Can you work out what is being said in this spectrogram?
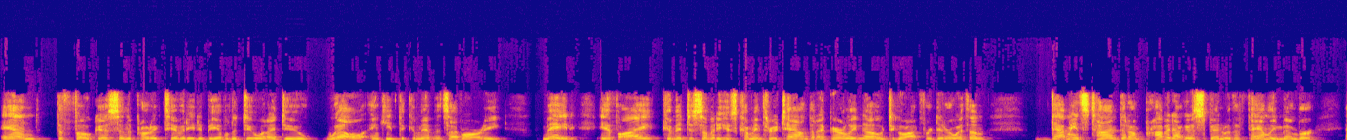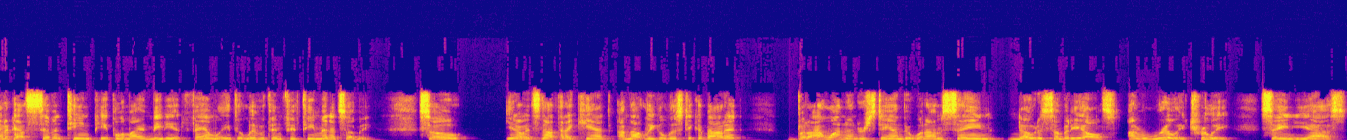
and the focus and the productivity to be able to do what I do well and keep the commitments I've already made. If I commit to somebody who's coming through town that I barely know to go out for dinner with them, that means time that I'm probably not going to spend with a family member. And I've got 17 people in my immediate family that live within 15 minutes of me. So, you know, it's not that I can't, I'm not legalistic about it, but I want to understand that when I'm saying no to somebody else, I'm really, truly saying yes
